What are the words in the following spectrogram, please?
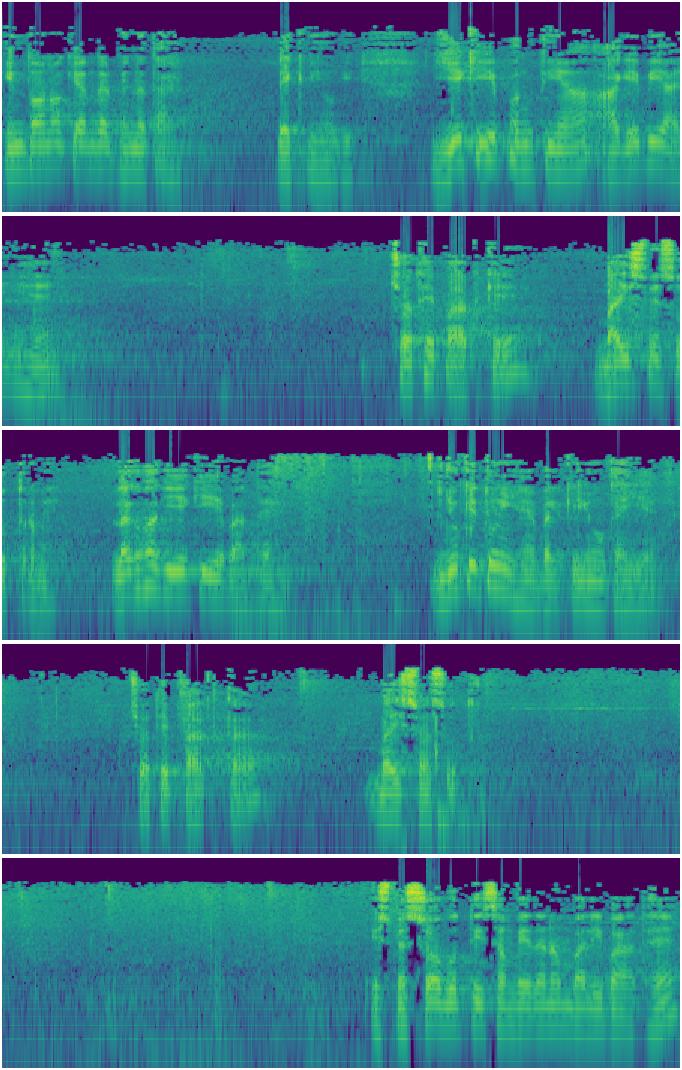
इन दोनों के अंदर भिन्नता है, देखनी होगी। ये कि ये पंक्तियाँ आगे भी आई हैं, चौथे पाठ के बाईसवें सूत्र में, लगभग ये की ये बातें हैं। जो कि तू ही है, बल्कि यूँ कही है चौथे पाठ का बाईसवां सूत्र। इसमें स्वबुद्धि संवेदनम वाली बात है।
